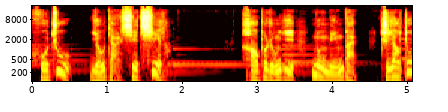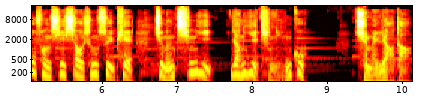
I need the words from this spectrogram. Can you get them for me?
虎柱有点泄气了，好不容易弄明白，只要多放些笑声碎片，就能轻易让液体凝固。却没料到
